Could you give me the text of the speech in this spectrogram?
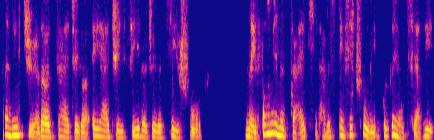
那您觉得在这个 AI GC 的这个技术？哪方面的载体，它的信息处理会更有潜力？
